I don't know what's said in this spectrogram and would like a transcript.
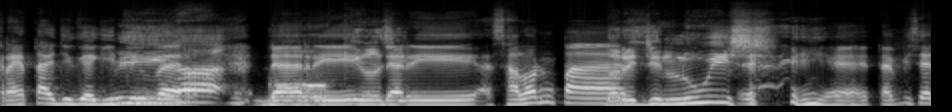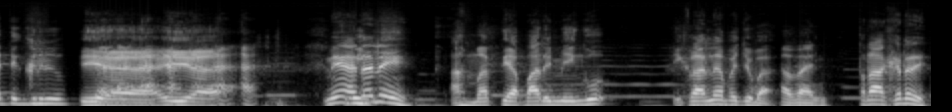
Kereta juga gitu, Iya, Bar. Dari sih. dari salon pas. Dari Jean Louis. Iya, tapi satu grup. Iya, iya. Nih ada nih. Ahmad tiap hari Minggu iklannya apa coba? Apaan? Terakhir nih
